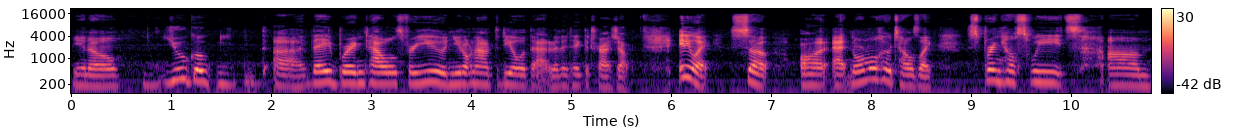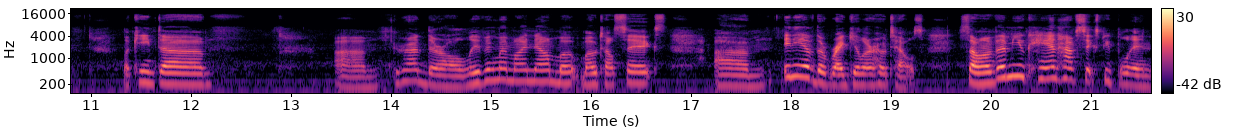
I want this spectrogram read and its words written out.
you know, you go, uh, they bring towels for you, and you don't have to deal with that, or they take the trash out. Anyway, so uh, at normal hotels like Spring Hill Suites, um, La Quinta, um, God, they're all leaving my mind now. Mo Motel 6, um, any of the regular hotels. Some of them you can have six people in.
